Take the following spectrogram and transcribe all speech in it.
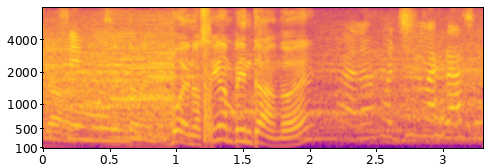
Claro, sí, es muy lindo. Bueno, sigan pintando, ¿eh? Bueno, muchísimas gracias.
